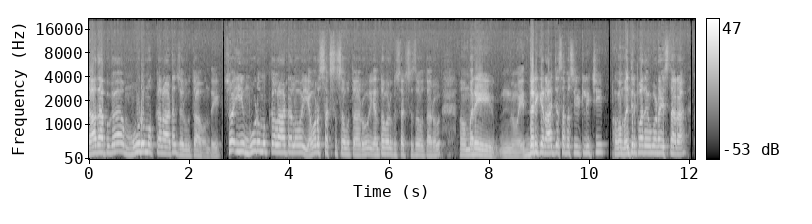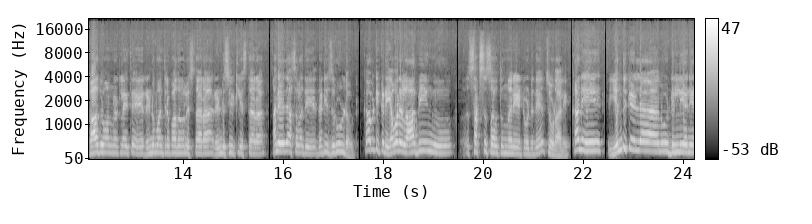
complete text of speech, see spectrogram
దాదాపుగా మూడు ముక్కలాట జరుగుతా ఉంది. సో ఈ మూడు ముక్కలాటలో ఎవరు సక్సెస్ అవుతారు? ఎంతవరకు సక్సెస్ అవుతారు. మరి ఇద్దరికి రాజ్యసభ సీట్లు ఇచ్చి ఒక మంత్రి పదవి కూడా ఇస్తారా? కాదు అన్నట్లయితే రెండు మంత్రి పదవులు ఇస్తారా? రెండు సీట్లు ఇస్తారా? అనేది అసలు అది దట్ ఈస్ రూల్డ్ అవుట్ కాబట్టి ఇక్కడ ఎవరి లాబింగ్ సక్సెస్ అవుతుందనేటువంటిదే చూడాలి. కానీ ఎందుకు వెళ్ళాను ఢిల్లీ అనే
